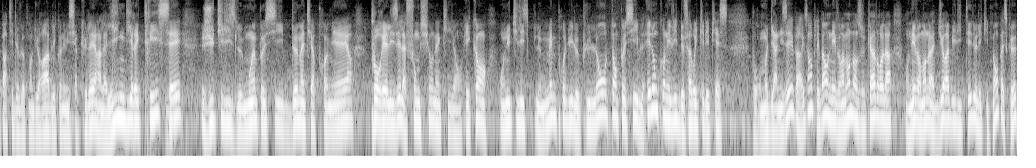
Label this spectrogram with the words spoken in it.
partie développement durable, économie circulaire, hein, la ligne directrice, c'est j'utilise le moins possible de matières premières pour réaliser la fonction d'un client. Et quand on utilise le même produit le plus longtemps possible, et donc on évite de fabriquer des pièces pour moderniser, par exemple, eh ben on est vraiment dans ce cadre-là. On est vraiment dans la durabilité de l'équipement parce que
